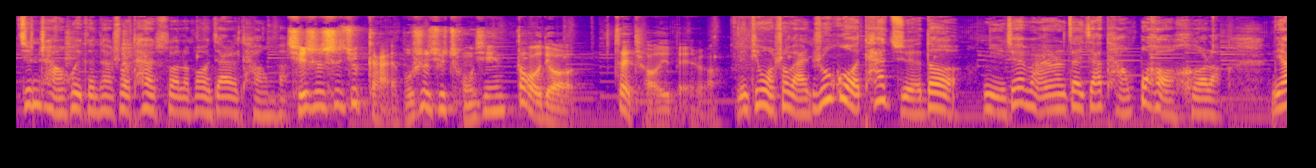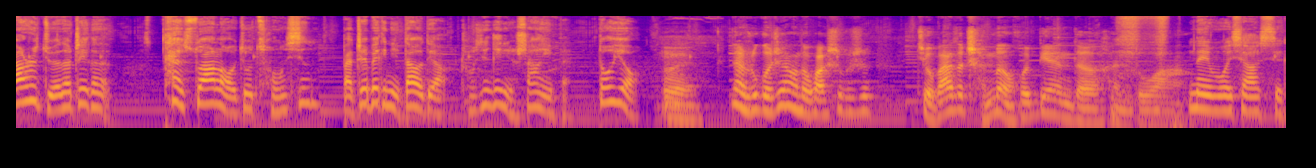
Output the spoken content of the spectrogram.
经常会跟他说太酸了，帮我加点糖吧。其实是去改，不是去重新倒掉再调一杯，是吧？你听我说完，如果他觉得你这玩意儿再加糖不好喝了，你要是觉得这个太酸了，我就重新把这杯给你倒掉，重新给你上一杯，都有。对，那如果这样的话，是不是酒吧的成本会变得很多啊？内幕消息，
